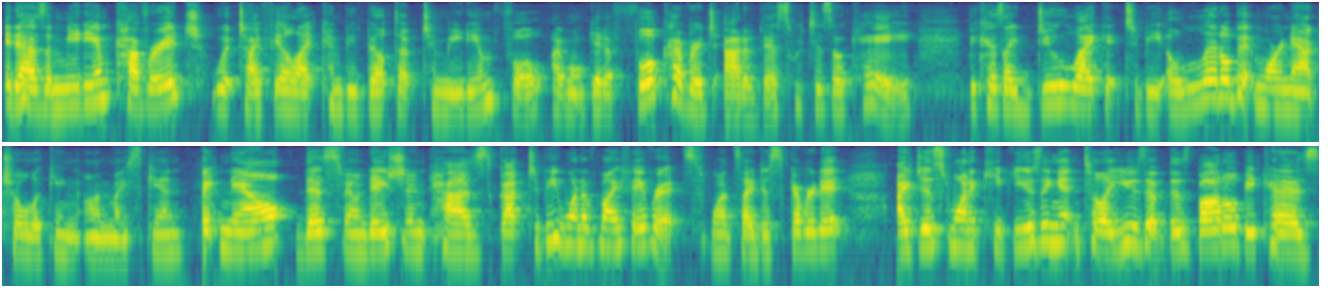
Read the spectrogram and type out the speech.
It has a medium coverage which i feel like can be built up to medium full. I won't get a full coverage out of this which is okay because I do like it to be a little bit more natural looking on my skin. Right now, this foundation has got to be one of my favorites. Once I discovered it, I just want to keep using it until I use up this bottle because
